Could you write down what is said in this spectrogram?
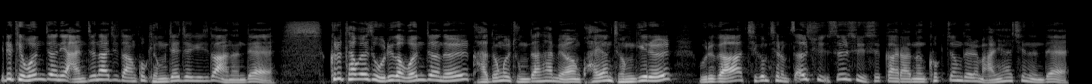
이렇게 원전이 안전하지도 않고 경제적이지도 않은데 그렇다고 해서 우리가 원전을 가동을 중단하면 과연 전기를 우리가 지금처럼 쓸 수 쓸 수 있을까라는 걱정들을 많이 하시는데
